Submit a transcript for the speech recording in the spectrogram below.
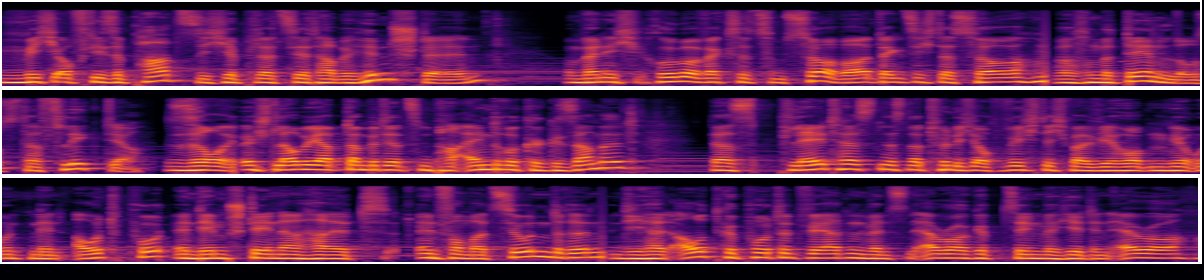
mich auf diese Parts, die ich hier platziert habe, hinstellen. Und wenn ich rüberwechsel zum Server, denkt sich der Server, was ist mit denen los? Der fliegt ja. So, ich glaube, ihr habt damit jetzt ein paar Eindrücke gesammelt. Das Playtesten ist natürlich auch wichtig, weil wir haben hier unten den Output. In dem stehen dann halt Informationen drin, die halt outgeputtet werden. Wenn es einen Error gibt, sehen wir hier den Error.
